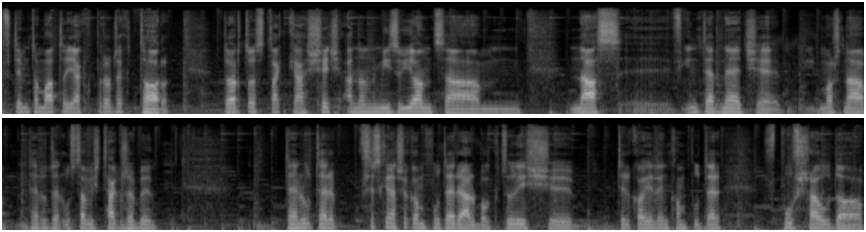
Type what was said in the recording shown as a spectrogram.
w tym tomato jak Project Tor. Tor to jest taka sieć anonymizująca mm, nas y, w internecie. Można ten router ustawić tak, żeby ten router, wszystkie nasze komputery albo któryś y, tylko jeden komputer wpuszczał do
